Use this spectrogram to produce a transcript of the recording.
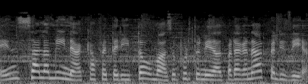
en Salamina. Cafeterito, más oportunidad para ganar. Feliz día.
